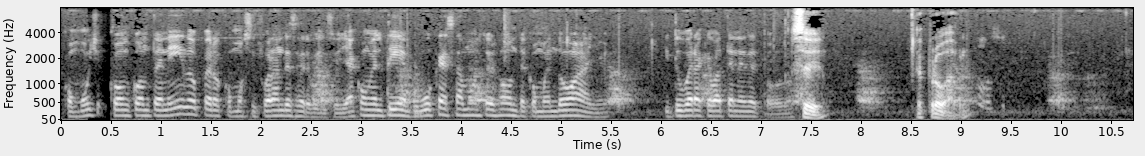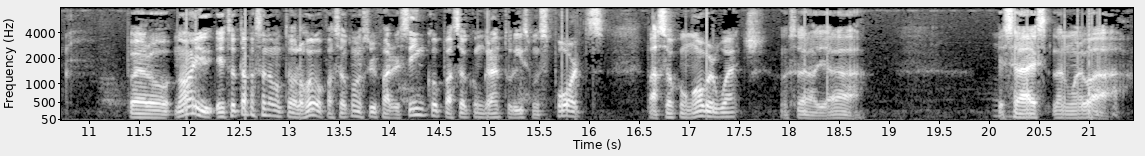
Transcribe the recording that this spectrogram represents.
con mucho, con contenido, pero como si fueran de servicio. Ya con el tiempo, busca esa Monster Hunter como en dos años y tú verás que va a tener de todo. Sí, es probable. Pero, no, y esto está pasando con todos los juegos. Pasó con Street Fighter V, pasó con Gran Turismo Sports, pasó con Overwatch. O sea, ya. Esa es la nueva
